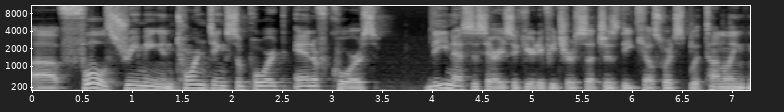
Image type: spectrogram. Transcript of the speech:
uh, full streaming and torrenting support, and of course, the necessary security features such as the kill switch split tunneling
